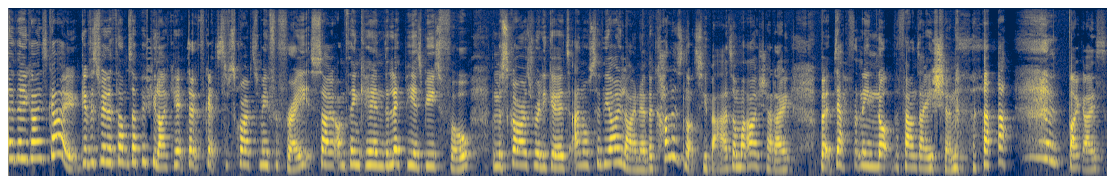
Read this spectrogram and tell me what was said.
So there you guys go. Give this video a thumbs up if you like it. Don't forget to subscribe to me for free. So I'm thinking the lippy is beautiful, the mascara is really good, and also the eyeliner. The colour's not too bad on my eyeshadow, but definitely not the foundation. Bye guys.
